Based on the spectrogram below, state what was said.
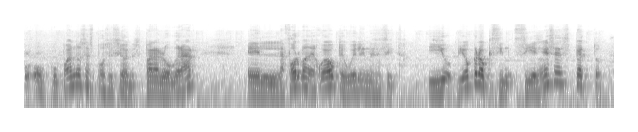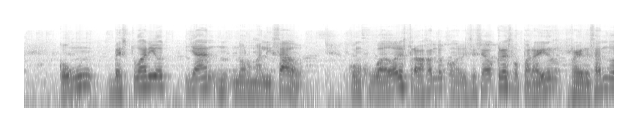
ocupando esas posiciones para lograr la forma de juego que Willy necesita. Y yo, creo que si, si, en ese aspecto, con un vestuario ya normalizado, con jugadores trabajando con el licenciado Crespo para ir regresando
